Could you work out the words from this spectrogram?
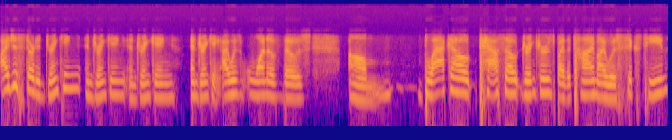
I just started drinking and drinking and drinking and drinking. I was one of those um blackout, pass out drinkers by the time I was 16.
